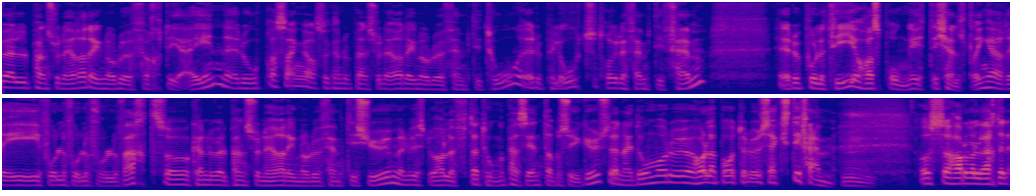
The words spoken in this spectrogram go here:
vel pensjonere deg når du er 41. Er du operasanger, så kan du pensjonere deg når du er 52. Er du pilot, så tror jeg det er 55. Er du politi og har sprunget etter kjeltringer i fulle, fulle, fulle fart, så kan du vel pensjonere deg når du er 57, men hvis du har løfta tunge pasienter på sykehuset, nei, da må du holde på til du er 65. Og så har det vel vært en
